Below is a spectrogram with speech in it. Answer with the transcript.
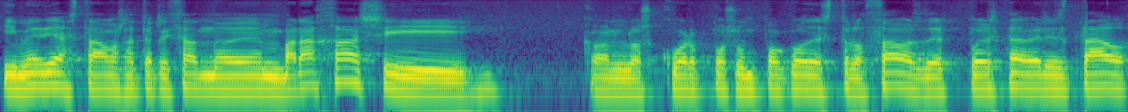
y media estábamos aterrizando en Barajas y con los cuerpos un poco destrozados después de haber estado...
